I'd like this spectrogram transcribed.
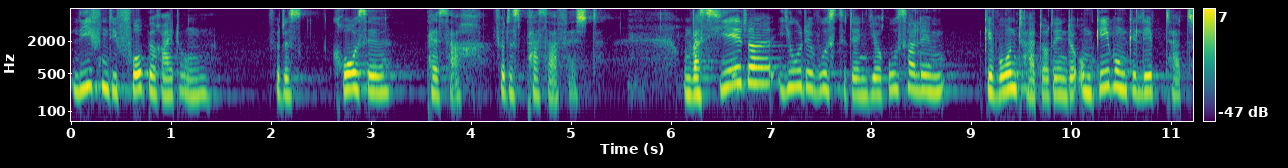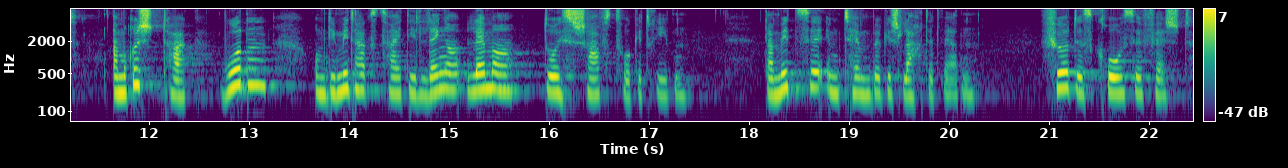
liefen die Vorbereitungen für das große Pessach, für das Passafest. Und was jeder Jude wusste, der in Jerusalem gewohnt hat oder in der Umgebung gelebt hat, am Rüsttag wurden um die Mittagszeit die Lämmer durchs Schafstor getrieben, damit sie im Tempel geschlachtet werden für das große Fest.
